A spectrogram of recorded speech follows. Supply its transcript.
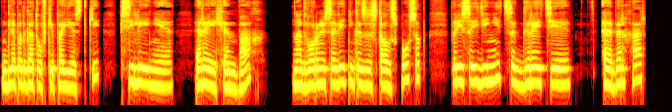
для подготовки поездки в селение Рейхенбах, надворный советник изыскал способ присоединиться к Грете Эберхард,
